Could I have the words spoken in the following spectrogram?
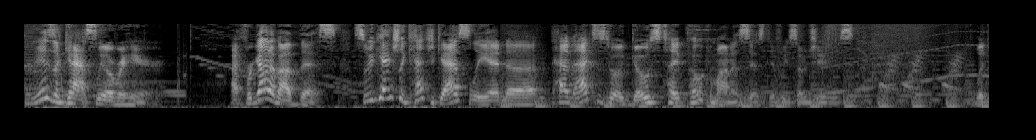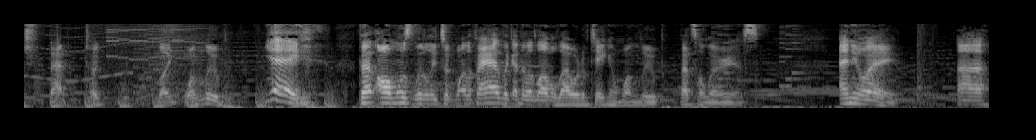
there is a Gastly over here. I forgot about this. So we can actually catch Gastly and uh, have access to a ghost-type Pokemon assist if we so choose. Which, that took, like, one loop. Yay! That almost literally took one. If I had, like, another level, that would have taken one loop. That's hilarious. Anyway, uh,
